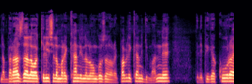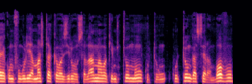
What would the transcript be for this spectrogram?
Na baraza la wakilishi la Marekani linaloongozwa na Republican Jumanne lilipiga kura ya kumfungulia mashtaka waziri wa usalama wakimshutumu kutung, kutunga sera mbovu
